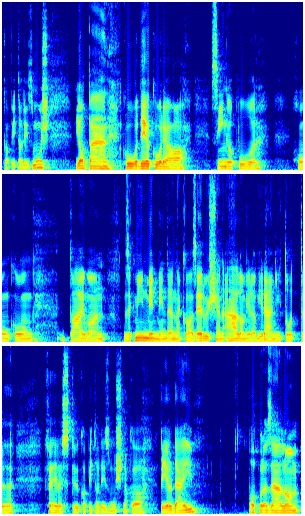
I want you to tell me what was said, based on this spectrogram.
kapitalizmus. Japán, Dél-Korea, Szingapur, Hongkong, Taiwan, ezek mind-mind-mind az erősen államilag irányított fejlesztő kapitalizmusnak a példái ahol az állam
